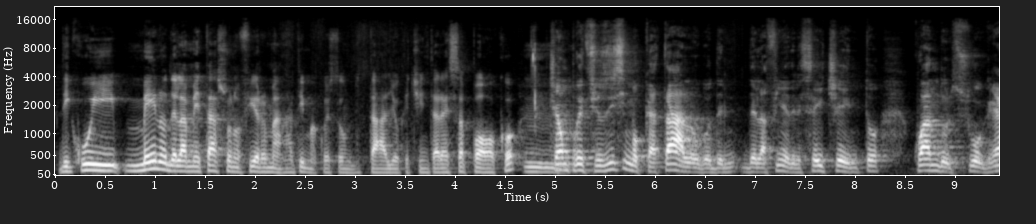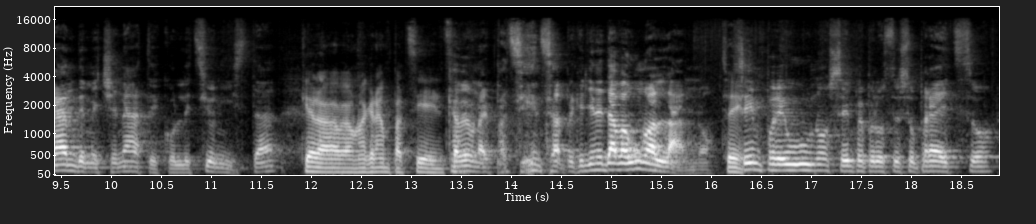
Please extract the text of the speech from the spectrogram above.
di cui meno della metà sono firmati, ma questo è un dettaglio che ci interessa poco. C'è un preziosissimo catalogo del- della fine del Seicento, quando il suo grande mecenate collezionista, Che era aveva una gran pazienza. che aveva una pazienza, perché gliene dava uno all'anno, Sì. sempre uno, sempre per lo stesso prezzo,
